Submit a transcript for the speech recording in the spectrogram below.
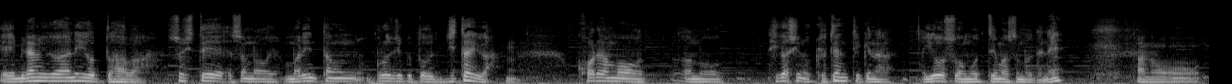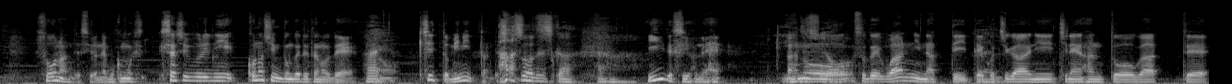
えー、南側にヨットハーバー、そしてそのマリンタウンプロジェクト自体が、うん。これはもうあの東の拠点的な要素を持っていますのでね。あのそうなんですよね、僕も久しぶりにこの新聞が出たので、はい、あのきちっと見に行ったんです。あそうですか。いいですよね、あのそれで湾になっていて、はい、こっち側に知念半島があって、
